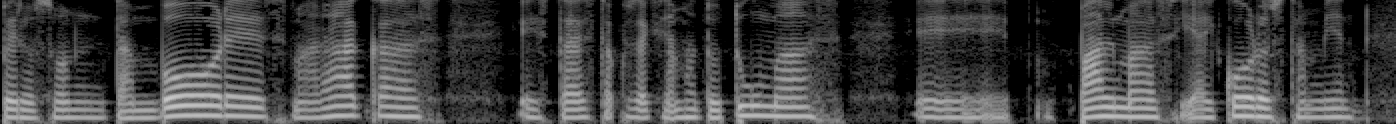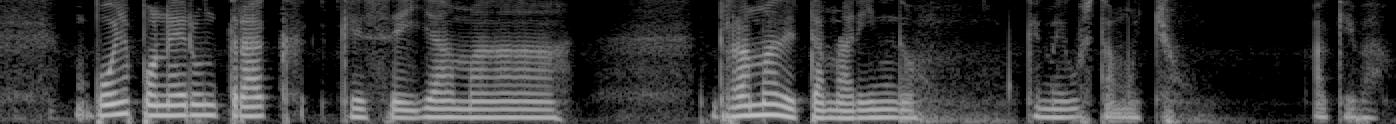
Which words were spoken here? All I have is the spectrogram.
pero son tambores, maracas, está esta cosa que se llama totumas, eh, palmas y hay coros también. Voy a poner un track que se llama Rama de Tamarindo, que me gusta mucho. Aquí va.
